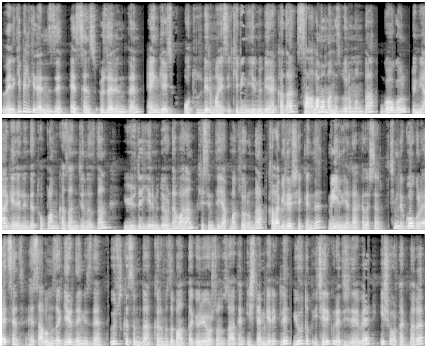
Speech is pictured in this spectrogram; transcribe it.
Vergi bilgilerinizi AdSense üzerinden en geç 31 Mayıs 2021'e kadar sağlamamanız durumunda Google dünya genelinde toplam kazancınızdan %24'e varan kesinti yapmak zorunda kalabilir şeklinde mail geldi arkadaşlar. Şimdi Google AdSense hesabımıza girdiğimizde üst kısımda kırmızı bantta görüyorsunuz zaten işlem gerekli. YouTube içerik üreticileri ve iş ortakları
